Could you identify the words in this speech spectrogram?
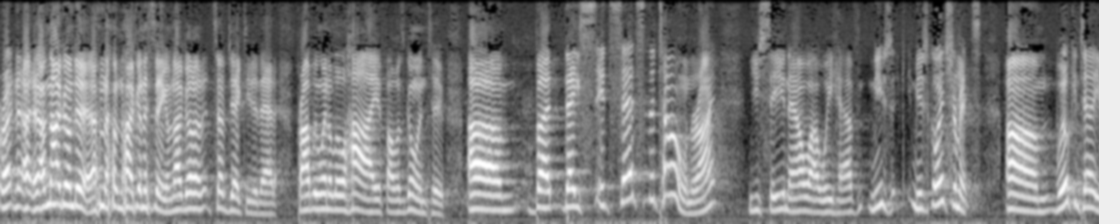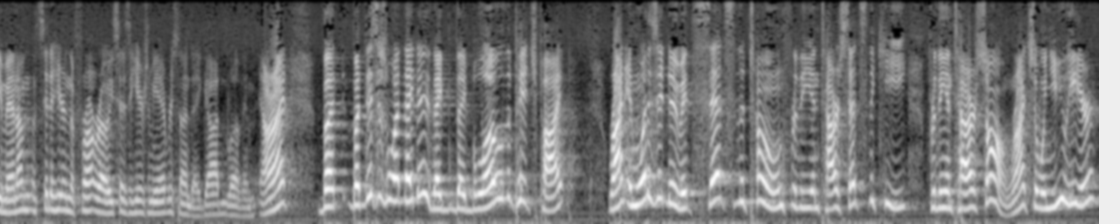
right? I'm not going to do it. I'm not, not going to sing. I'm not going to subject you to that. Probably went a little high if I was going to. Um, but they, it sets the tone, right? You see now why we have music, musical instruments. Um, Will can tell you, man. I'm sitting here in the front row. He says he hears me every Sunday. God love him. All right, but but this is what they do. They they blow the pitch pipe, right? And what does it do? It sets the tone for the entire, sets the key for the entire song, right? So when you hear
